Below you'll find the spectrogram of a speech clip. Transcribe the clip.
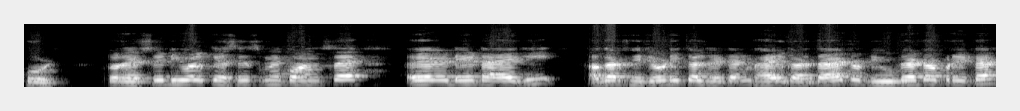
goods तो रेसिड्यूअल केसेस में कौन सा डेट आएगी? अगर पीरियोडिकल रिटर्न फ़ाइल करता है तो ड्यू डेट ऑफ़ रिटर्न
